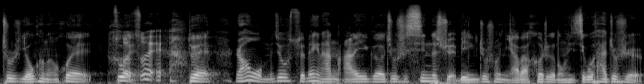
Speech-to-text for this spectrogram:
就是有可能会喝醉。对，然后我们就随便给他拿了一个就是新的雪冰，就说你要不要喝这个东西？结果他就是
